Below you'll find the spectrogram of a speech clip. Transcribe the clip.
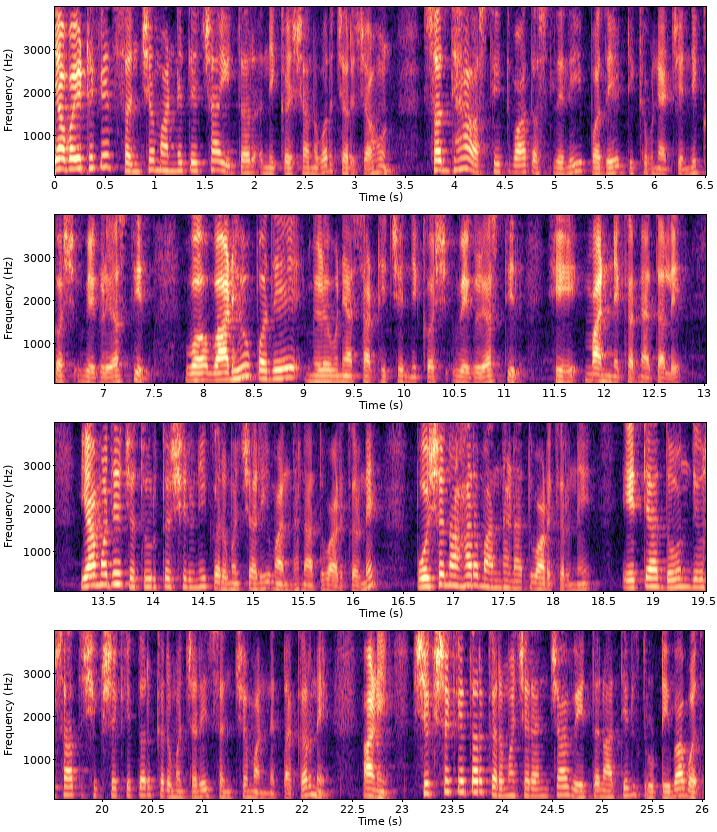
या बैठकीत संच मान्यतेच्या इतर निकषांवर चर्चा होऊन सध्या अस्तित्वात असलेली पदे टिकवण्याचे निकष वेगळे असतील व वाढीव पदे मिळवण्यासाठीचे निकष वेगळे असतील हे मान्य करण्यात आले. यामध्ये चतुर्थ श्रेणी कर्मचारी मानधनात वाढ करणे पोषण आहार मानधनात वाढ करणे येत्या दोन दिवसात शिक्षकेतर कर्मचारी संच मान्यता करणे आणि शिक्षकेतर कर्मचाऱ्यांच्या वेतनातील त्रुटीबाबत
